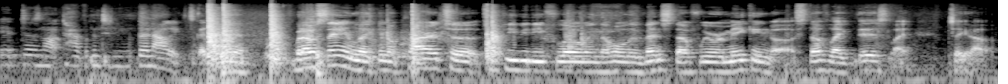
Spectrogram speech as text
It does not have a continue, but now it's good. Yeah. But I was saying, like, you know, prior to, to PVD Flow and the whole event stuff, we were making uh, stuff like this. Like, check it out.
